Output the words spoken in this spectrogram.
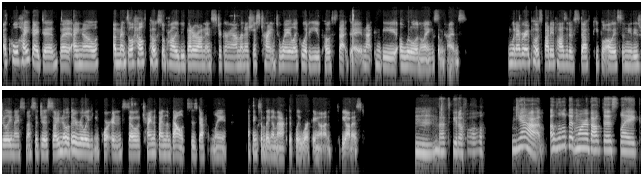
a cool hike I did, but I know a mental health post will probably do better on Instagram. And it's just trying to weigh like, what do you post that day? And that can be a little annoying sometimes whenever I post body positive stuff, people always send me these really nice messages. So I know they're really important. So trying to find the balance is definitely, I think, something I'm actively working on, to be honest. Mm, that's beautiful. Yeah. A little bit more about this, like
